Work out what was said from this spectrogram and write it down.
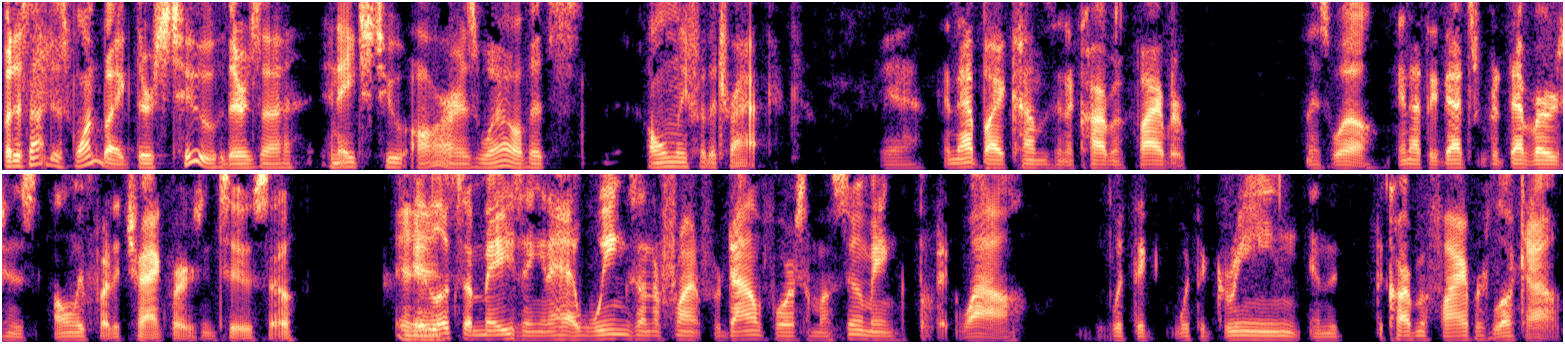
but it's not just one bike. There's two. There's a an H2R as well. That's only for the track. Yeah. And that bike comes in a carbon fiber as well. And I think that's, that version is only for the track version too. So it looks amazing. And it had wings on the front for downforce, I'm assuming. But wow. With the, with the green and the, the carbon fiber, look out.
